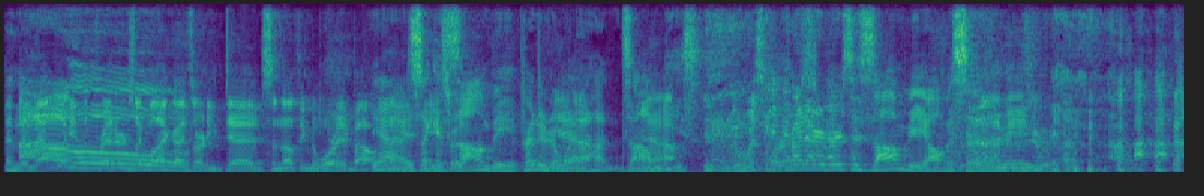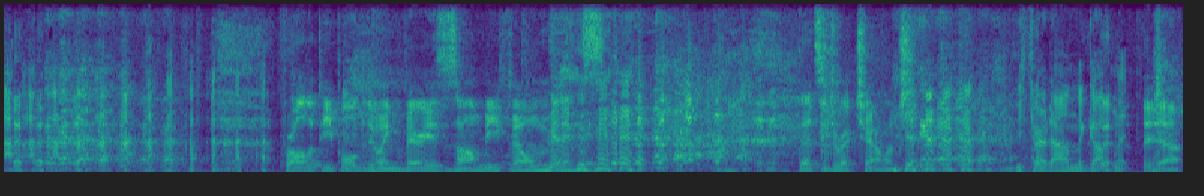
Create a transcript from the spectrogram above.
And then that way the predator's like, well, that guy's oh. already dead, so nothing to worry about. Yeah, then it's like a sneaks right- zombie. Predator want to hunt zombies. Yeah. The whisperer. Predator versus zombie. All of a sudden, I mean, for all the people doing various zombie film minutes. That's a direct challenge. you throw down the gauntlet. Yeah.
